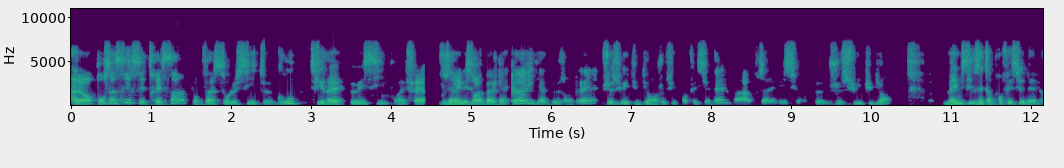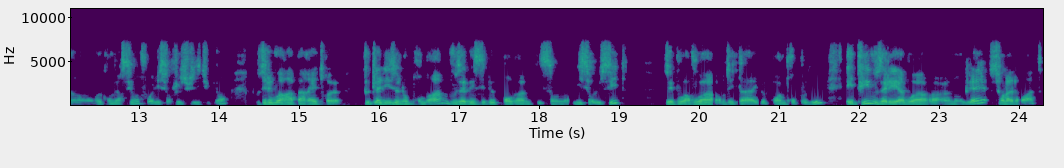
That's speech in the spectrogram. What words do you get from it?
Alors, pour s'inscrire, c'est très simple. On va sur le site groupe-esi.fr. Vous arrivez sur la page d'accueil, il y a deux onglets. Je suis étudiant, je suis professionnel. Bah, vous allez sur euh, Je suis étudiant. Même si vous êtes un professionnel en reconversion, il faut aller sur Je suis étudiant. Vous allez voir apparaître euh, toute la liste de nos programmes. Vous avez ces deux programmes qui sont mis sur le site. Vous allez pouvoir voir en détail le programme proposé. Et puis, vous allez avoir un onglet sur la droite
